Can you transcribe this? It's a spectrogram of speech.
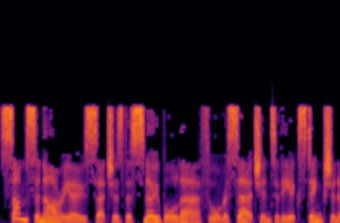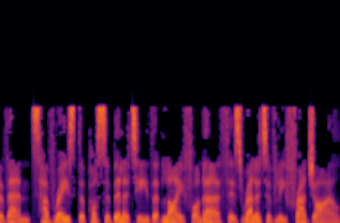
Some scenarios such as the snowball Earth or research into the extinction events have raised the possibility that life on Earth is relatively fragile.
